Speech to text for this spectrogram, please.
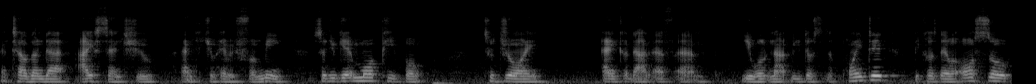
and tell them that I sent you and that you have it from me. So you get more people to join Anchor.fm. You will not be disappointed because they will also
